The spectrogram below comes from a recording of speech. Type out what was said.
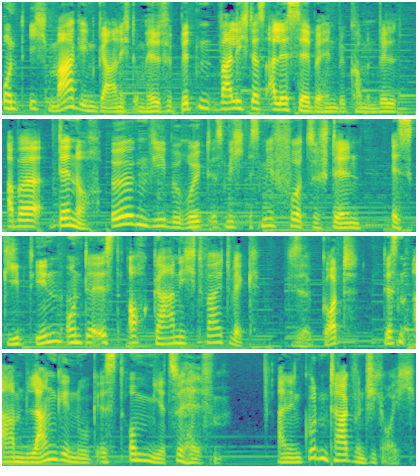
und ich mag ihn gar nicht um Hilfe bitten, weil ich das alles selber hinbekommen will. Aber dennoch, irgendwie beruhigt es mich, es mir vorzustellen, es gibt ihn und er ist auch gar nicht weit weg. Dieser Gott, dessen Arm lang genug ist, um mir zu helfen. Einen guten Tag wünsche ich euch.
